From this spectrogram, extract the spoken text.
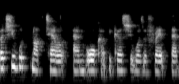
But she would not tell Anne Walker because she was afraid that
